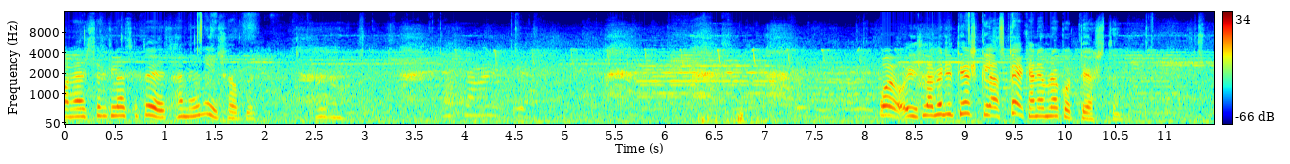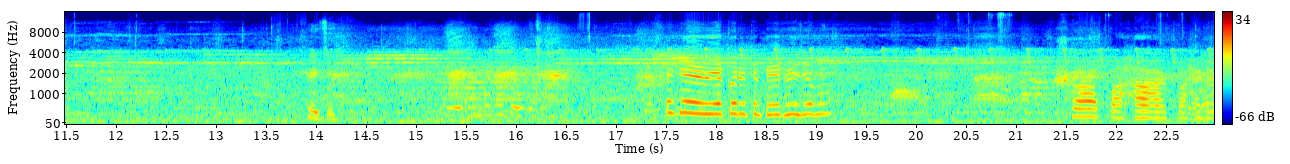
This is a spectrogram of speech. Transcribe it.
অনার্সের ক্লাস হতো এখানে এইসব ও, ইসলামের ইতিহাস ক্লাসটা এখানে আমরা করতে আসতাম। এই যে। থেকে ইয়ে করে তো বের হয়ে যাব। সব পাহাড় পাহাড়ি।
